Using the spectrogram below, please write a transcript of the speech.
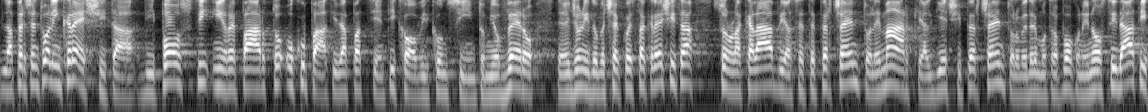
la, percentuale in crescita di posti in reparto occupati da pazienti Covid con sintomi, ovvero le regioni dove c'è questa crescita sono la Calabria al 7%, le Marche al 10%, lo vedremo tra poco nei nostri dati,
